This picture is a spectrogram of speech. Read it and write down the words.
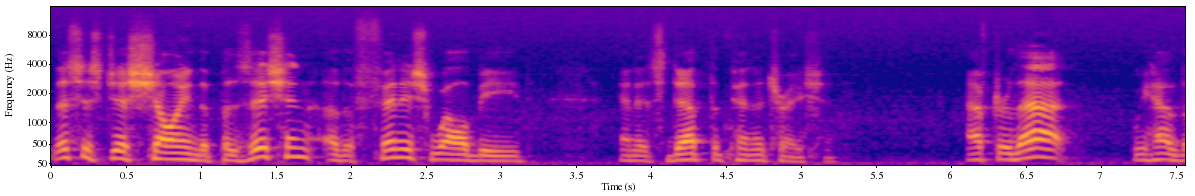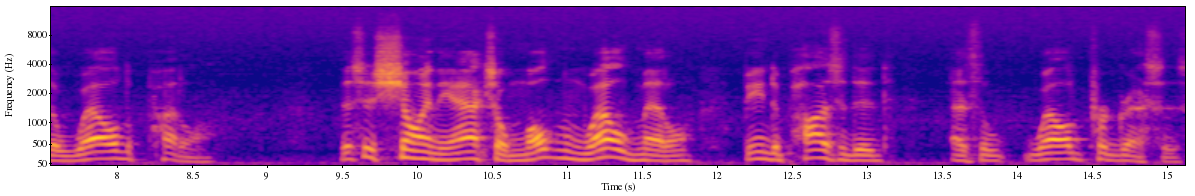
This is just showing the position of the finished weld bead and its depth of penetration. After that, we have the weld puddle. This is showing the actual molten weld metal being deposited as the weld progresses.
